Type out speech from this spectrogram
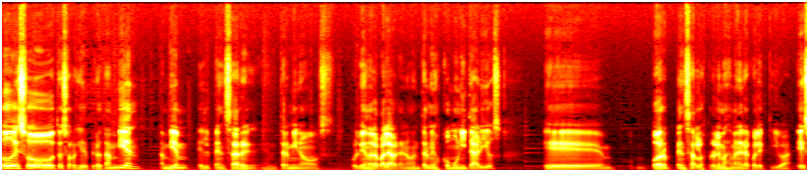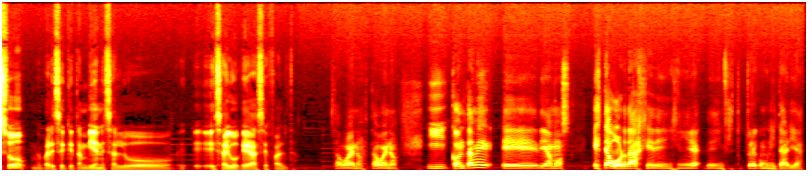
todo, eso, todo eso requiere, pero también, también el pensar en términos, volviendo a la palabra, ¿no? en términos comunitarios, eh, poder pensar los problemas de manera colectiva. Eso me parece que también es algo, es algo que hace falta. Está bueno, está bueno. Y contame, eh, digamos, este abordaje de, ingeniería, de infraestructura comunitaria,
